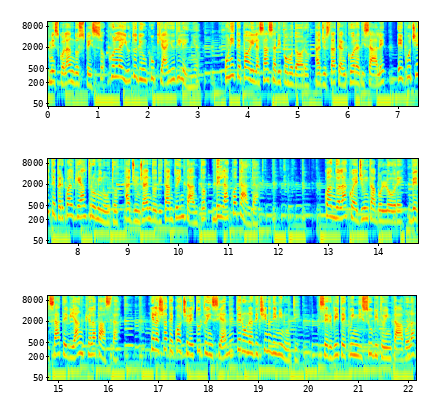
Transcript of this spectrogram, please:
mescolando spesso con l'aiuto di un cucchiaio di legno. Unite poi la salsa di pomodoro, aggiustate ancora di sale e cuocete per qualche altro minuto, aggiungendo di tanto in tanto dell'acqua calda. Quando l'acqua è giunta a bollore, versatevi anche la pasta e lasciate cuocere tutto insieme per una decina di minuti. Servite quindi subito in tavola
